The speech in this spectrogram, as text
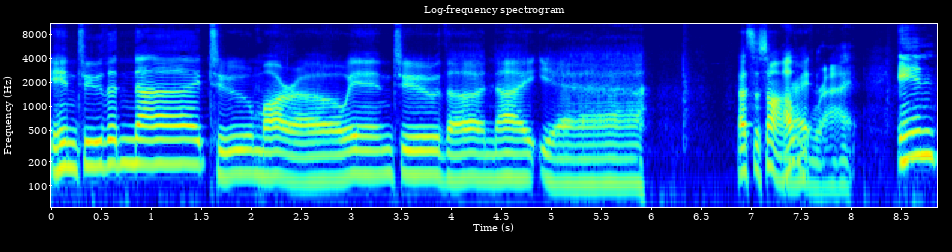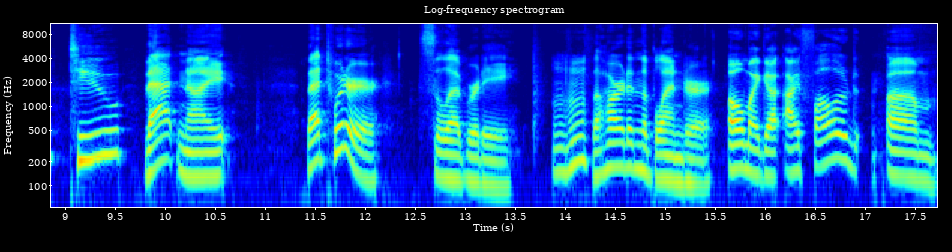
Into the night tomorrow. Into the night, yeah. That's the song, All right? right. Into that night, that Twitter celebrity, Mm-hmm. the heart in the blender. Oh my god, I followed um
